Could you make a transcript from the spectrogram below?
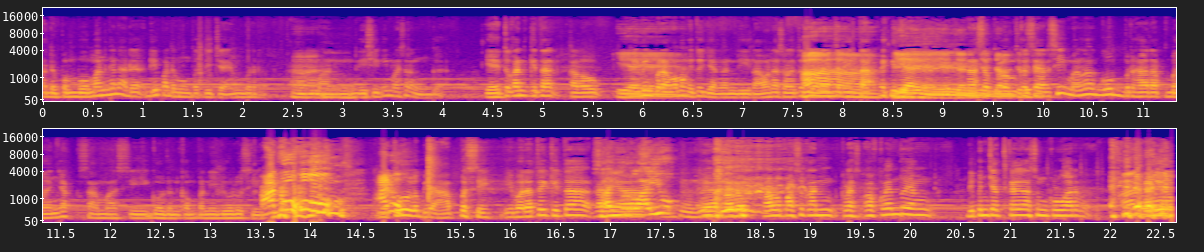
ada pemboman kan ada dia pada ngumpet di chamber aman. Di sini masa enggak? Ya itu kan kita kalau Iya, Mimin iya, pernah iya. ngomong itu jangan dilawan soalnya itu Ah, jalan ah, cerita. ah. Iya, iya, iya, jangan- Nah sebelum jangan ke. Cersei malah gue berharap banyak sama si Golden Company dulu sih. Aduh! Itu lebih apa sih? Ibaratnya kita kayak Sayur layu. Ya, kalau kalau pasukan Clash of Clans tuh yang dipencet sekali langsung keluar oil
